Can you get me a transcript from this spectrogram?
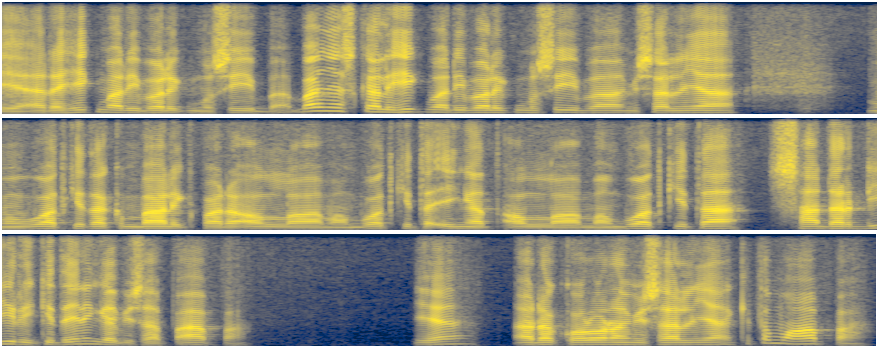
Ya, ada hikmah di balik musibah. Banyak sekali hikmah di balik musibah. Misalnya membuat kita kembali kepada Allah, membuat kita ingat Allah, membuat kita sadar diri kita ini nggak bisa apa-apa. Ya, ada corona misalnya, kita mau apa?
